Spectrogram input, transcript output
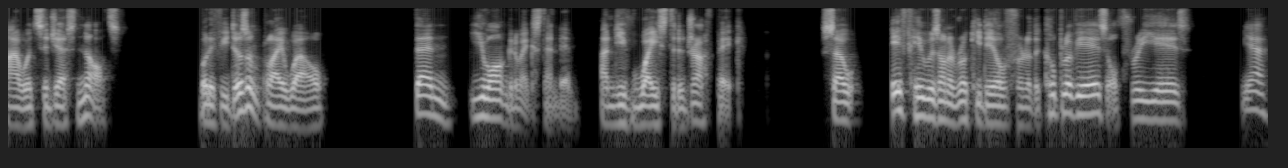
I would suggest not. But if he doesn't play well, then you aren't going to extend him and you've wasted a draft pick. So if he was on a rookie deal for another couple of years or three years, yeah, do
